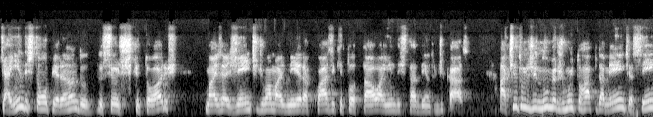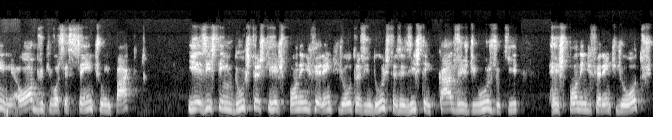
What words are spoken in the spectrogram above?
que ainda estão operando dos seus escritórios, mas a gente, de uma maneira quase que total, ainda está dentro de casa. A título de números, muito rapidamente, assim, é óbvio que você sente o impacto, e existem indústrias que respondem diferente de outras indústrias, existem casos de uso que respondem diferente de outros,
